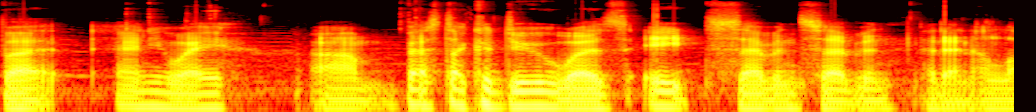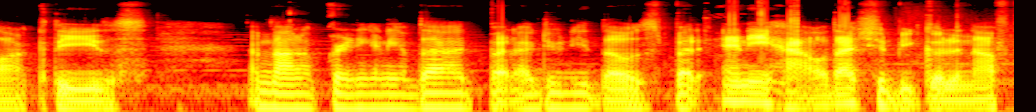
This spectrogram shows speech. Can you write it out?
But anyway, um, best I could do was 877 and then unlock these. I'm not upgrading any of that, but I do need those. But anyhow, that should be good enough.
